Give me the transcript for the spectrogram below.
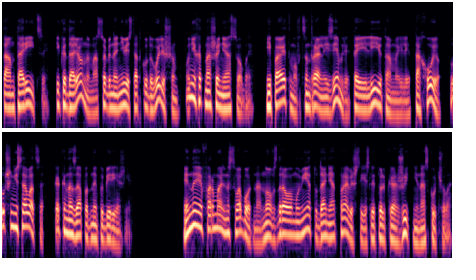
Там тарийцы, и к одаренным, особенно невесть откуда вылезшим, у них отношения особые. И поэтому в центральной земле, Таилию там или Тахую, лучше не соваться, как и на западное побережье. Энея формально свободна, но в здравом уме туда не отправишься, если только жить не наскучило.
